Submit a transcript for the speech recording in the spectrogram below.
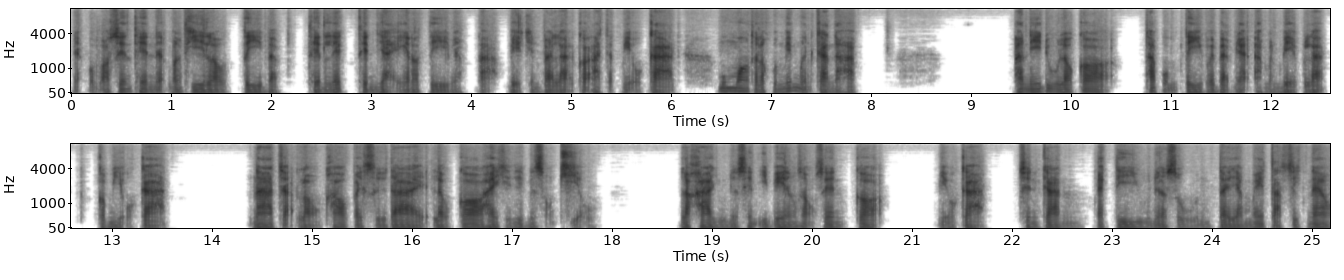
เนี่ยผมเอาเส้นเทนเนี่ยบางทีเราตีแบบเทนเล็กเทนใหญ่เงี้ยเราตีแบบอะเบรกขึ้นไปแล้ว ก็อาจจะมีโอกาส มุมมองแต่ละคนไม่เหมือนกันนะครับ อันนี้ดูแล้วก็ถ้าผมตีไว้แบบเนี้ยอะมันเบรกแล้วก็มีโอกาส น่าจะลองเข้าไปซื้อได้ แล้วก็ไฮคินที่เป็นสองเขียว ราคาอยู่เหนือเส้น eBay ทั้งสองเส้นก็มีโอกาส เช่นกัน MACD อยู่เหนือศูนย์แต่ยังไม่ตัดสัญญาณ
